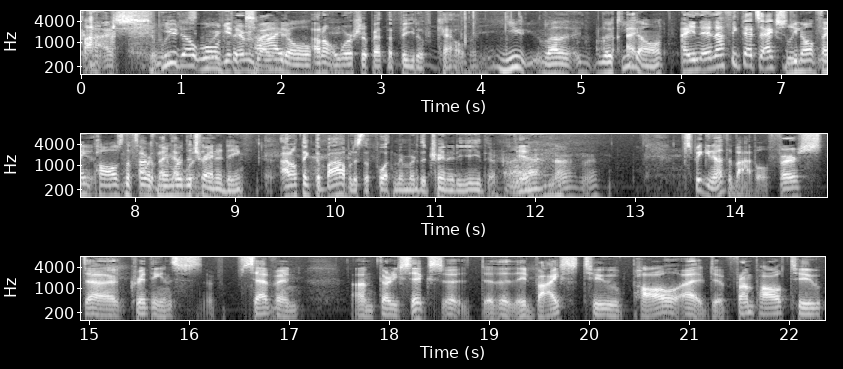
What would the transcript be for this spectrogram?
gosh, you don't just, want the title. I don't worship at the feet of Calvin. You well, look, you I, don't. I, and I think that's actually. You don't think Paul's the fourth member of the Trinity? Day. I don't think the Bible is the fourth member of the Trinity either. Uh, yeah, no. no. Speaking of the Bible, First uh, Corinthians seven. Um, 36, uh, the, the, advice to Paul, uh, to, from Paul to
